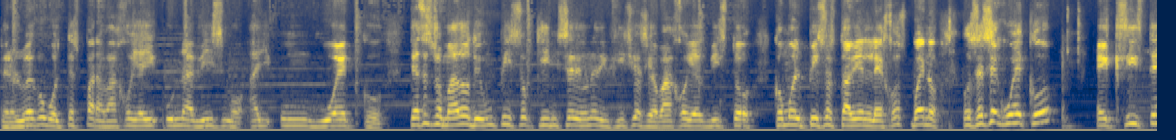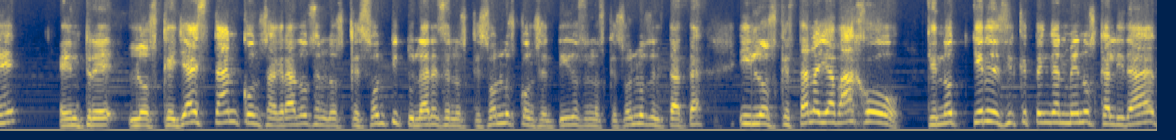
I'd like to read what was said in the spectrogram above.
pero luego volteas para abajo y hay un abismo, hay un hueco. Te has asomado de un piso 15 de un edificio hacia abajo y has visto cómo el piso está bien lejos. Bueno, pues ese hueco existe entre los que ya están consagrados, en los que son titulares, en los que son los consentidos, en los que son los del Tata, y los que están allá abajo, que no quiere decir que tengan menos calidad,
